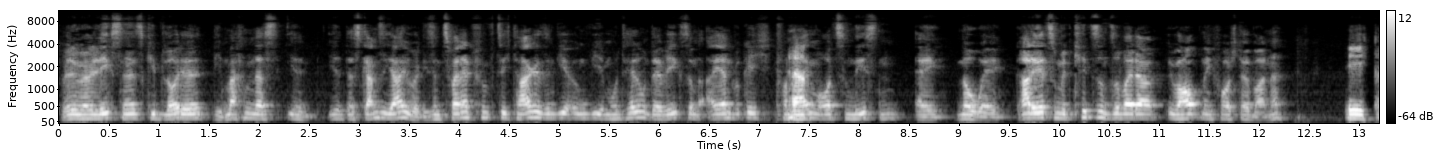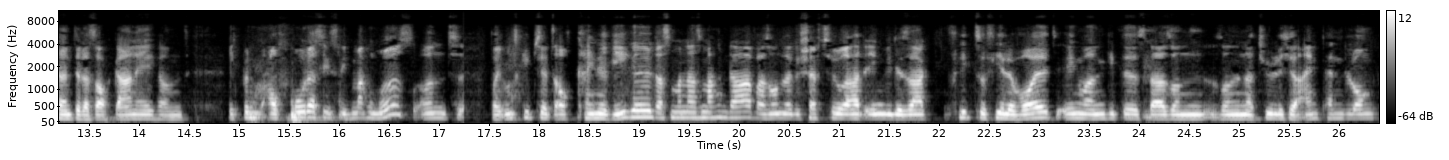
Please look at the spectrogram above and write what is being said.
Wenn du überlegst, ne, es gibt Leute, die machen das ihr, ihr, das ganze Jahr über. Die sind 250 Tage, sind die irgendwie im Hotel unterwegs und eiern wirklich von ja. einem Ort zum nächsten. Ey, no way. Gerade jetzt so mit Kids und so weiter überhaupt nicht vorstellbar, ne? Ich könnte das auch gar nicht und ich bin auch froh, dass ich es nicht machen muss und bei uns gibt es jetzt auch keine Regel, dass man das machen darf. Also unser Geschäftsführer hat irgendwie gesagt, fliegt so viele wollt. Irgendwann gibt es da so, ein, so eine natürliche Einpendelung.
